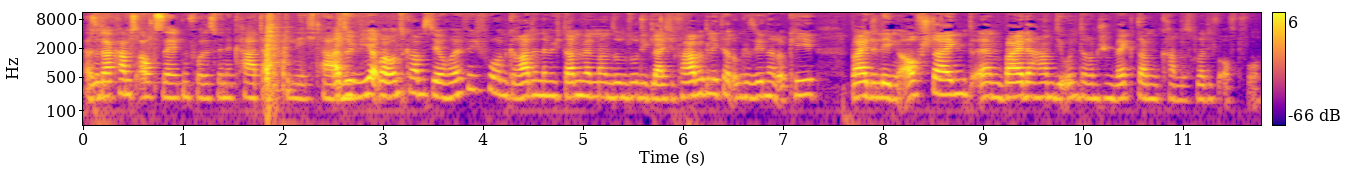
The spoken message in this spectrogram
Also da kam es auch selten vor, dass wir eine Karte abgelegt haben. Also wir, bei uns kam es sehr häufig vor und gerade nämlich dann, wenn man so, so die gleiche Farbe gelegt hat und gesehen hat, okay, beide legen aufsteigend, ähm, beide haben die unteren schon weg, dann kam das relativ oft vor.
